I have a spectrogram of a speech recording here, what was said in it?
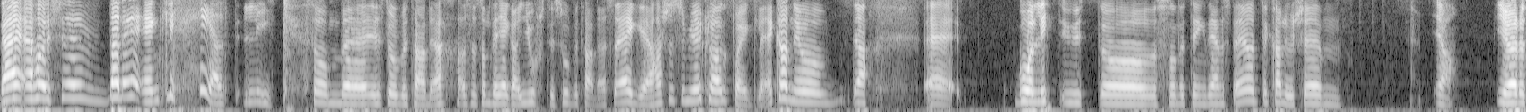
Nei, jeg har ikke Den er egentlig helt lik som uh, i Storbritannia. Altså som det jeg har gjort i Storbritannia. Så jeg har ikke så mye å klage på, egentlig. Jeg kan jo ja, uh, gå litt ut og sånne ting. Det eneste er at det kan jo ikke Ja gjøre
